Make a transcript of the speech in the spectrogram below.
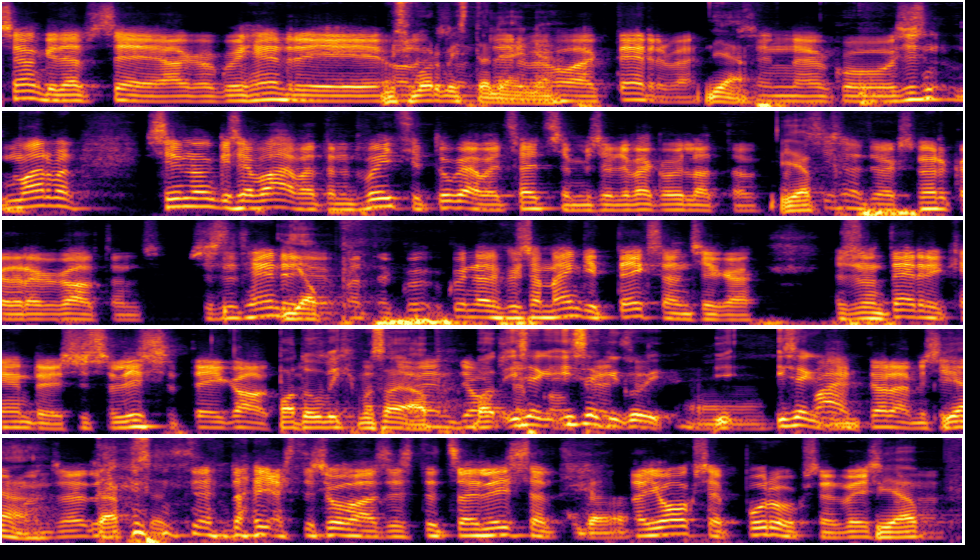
see ongi täpselt see, aga kui Henry mis vormis ta oli on ju. hooaeg terve yeah., see on nagu, siis ma arvan, siin ongi see vahe, vaata nad võitsid tugevaid satse, mis oli väga üllatav. siis nad ei oleks nõrkadele kaotanud, sest et Henry, vaata kui, kui, kui sa mängid Texansiga ja sul on Derrick Henry, siis sa lihtsalt ei kaota. paduvihma sajab, isegi, isegi kui, isegi. vahet ei ole, mis ilm on, see on täiesti suva, sest et sa lihtsalt, ta jookseb puruks need võistkonnad.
